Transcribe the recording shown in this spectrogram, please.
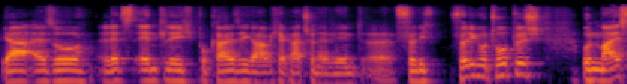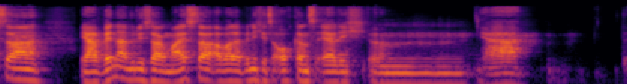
Ja, also letztendlich Pokalsieger habe ich ja gerade schon erwähnt. Äh, völlig, völlig utopisch. Und Meister, ja, wenn, dann würde ich sagen Meister, aber da bin ich jetzt auch ganz ehrlich, ähm, ja, äh,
